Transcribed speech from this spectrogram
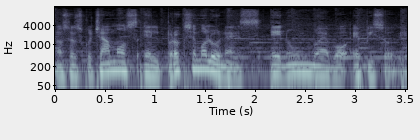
Nos escuchamos el próximo lunes en un nuevo episodio.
